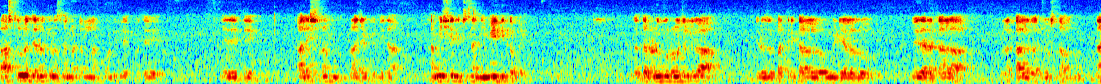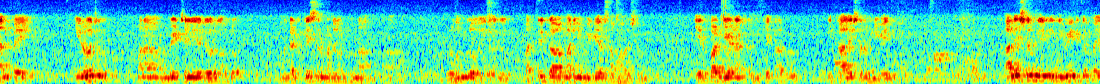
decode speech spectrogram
రాష్ట్రంలో జరుగుతున్న సంఘటనలు అనుకోండి లేకపోతే ఏదైతే కాళేశ్వరం ప్రాజెక్టు మీద కమిషన్ ఇచ్చిన నివేదికపై గత రెండు మూడు రోజులుగా ఈరోజు పత్రికలలో మీడియాలలో వివిధ రకాల రకాలుగా చూస్తూ ఉన్నాం. దానిపై ఈరోజు మన మేడ్చల్ నియోజకవర్గంలో మన గట్కేశ్వర మండలం ఉన్న గృహంలో ఈరోజు పత్రిక మరియు మీడియా సమావేశం ఏర్పాటు చేయడానికి ముఖ్య కారణం ఈ కాళేశ్వరం నివేదిక. కాళేశ్వరం నివేదికపై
